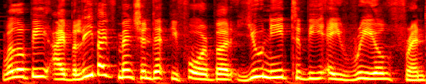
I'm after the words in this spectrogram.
Willoughby, I believe I've mentioned it before, but you need to be a real friend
